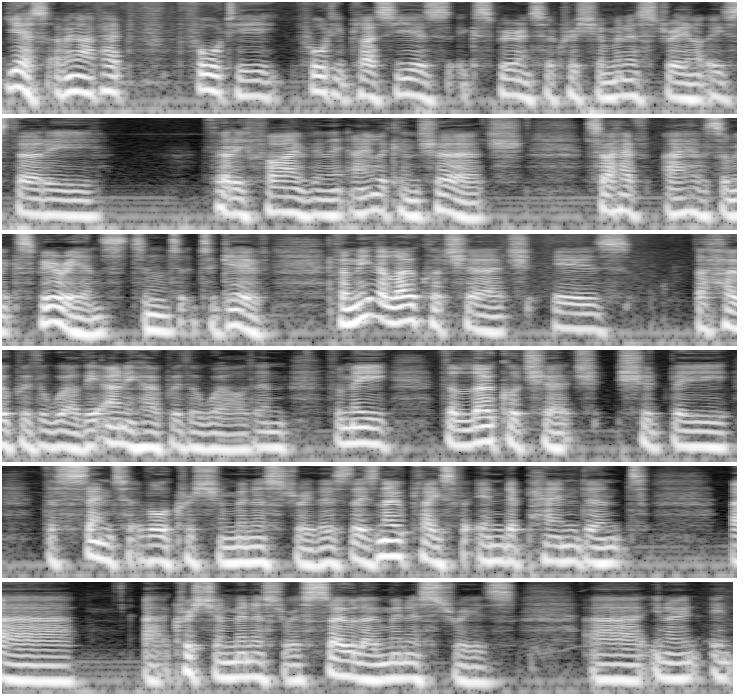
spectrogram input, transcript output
Yes, I mean I've had 40, 40 plus years experience of Christian ministry and at least 30, 35 in the Anglican Church. So I have I have some experience to, mm. to, to give. For me, the local church is the hope of the world, the only hope of the world. And for me, the local church should be the centre of all Christian ministry. There's there's no place for independent uh, uh, Christian ministry or solo ministries. Uh, you know, in, in,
